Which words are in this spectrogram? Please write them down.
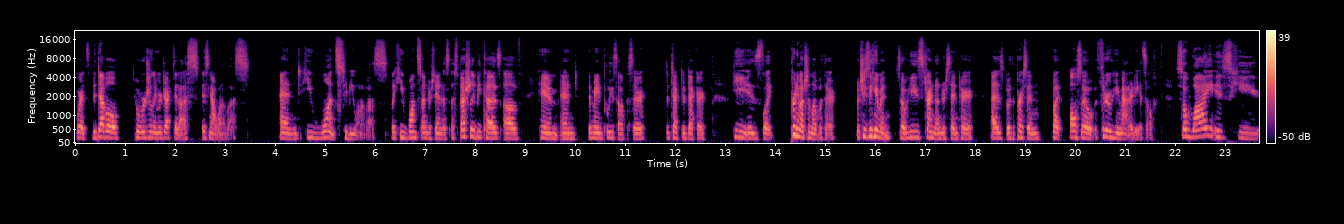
where it's the devil who originally rejected us is now one of us. And he wants to be one of us. Like he wants to understand us, especially because of him and the main police officer Detective Decker, he is like pretty much in love with her. But she's a human, so he's trying to understand her as both a person, but also through humanity itself. So why is he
